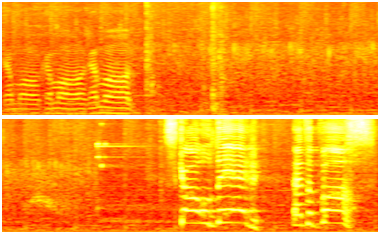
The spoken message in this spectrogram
come on, come on, come on. Skull dead! That's a boss!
